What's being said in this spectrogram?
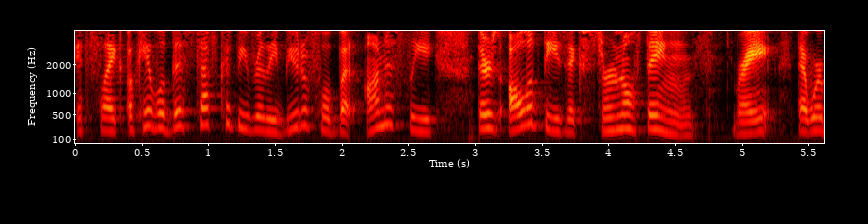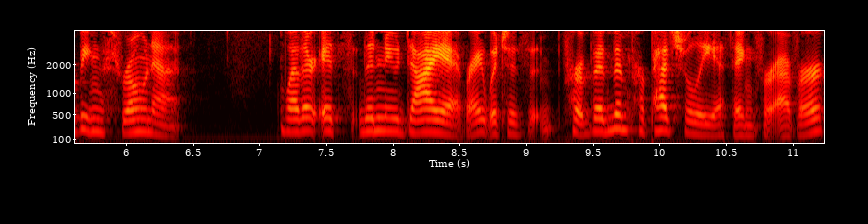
it's like, okay, well, this stuff could be really beautiful, but honestly, there's all of these external things, right, that we're being thrown at whether it's the new diet, right, which has been perpetually a thing forever,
